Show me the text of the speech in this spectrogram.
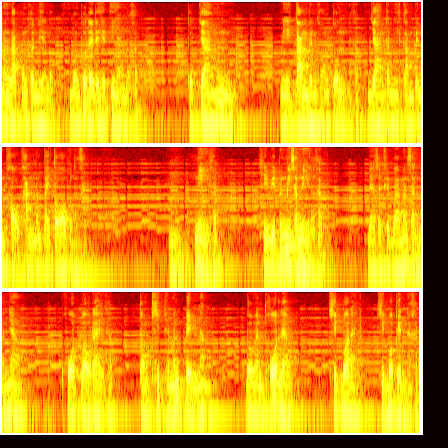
มันรับของเพิ่นเองดอกบ่มีผู้ใดได้เฮ็ดอีหยังหรอกครับทุกอย่างมันมีกรรมเป็นของตนนะครับ ย่านถ้ามีกรรมเป็นเผ่าพันธุ์มันไปต่อพุ่นนะครับอืมนี่ครับ ชีวิตมันมีซ้ำนี่แหละครับอย่าจะคิดว่ามันสั่นมันยาว โพสเว้าได้ครับ ต้องคิดให้มันเป็นนํบ่แม่นโพสแล้ว คิดบ่ได้คิดบ่เป็นนะครับ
